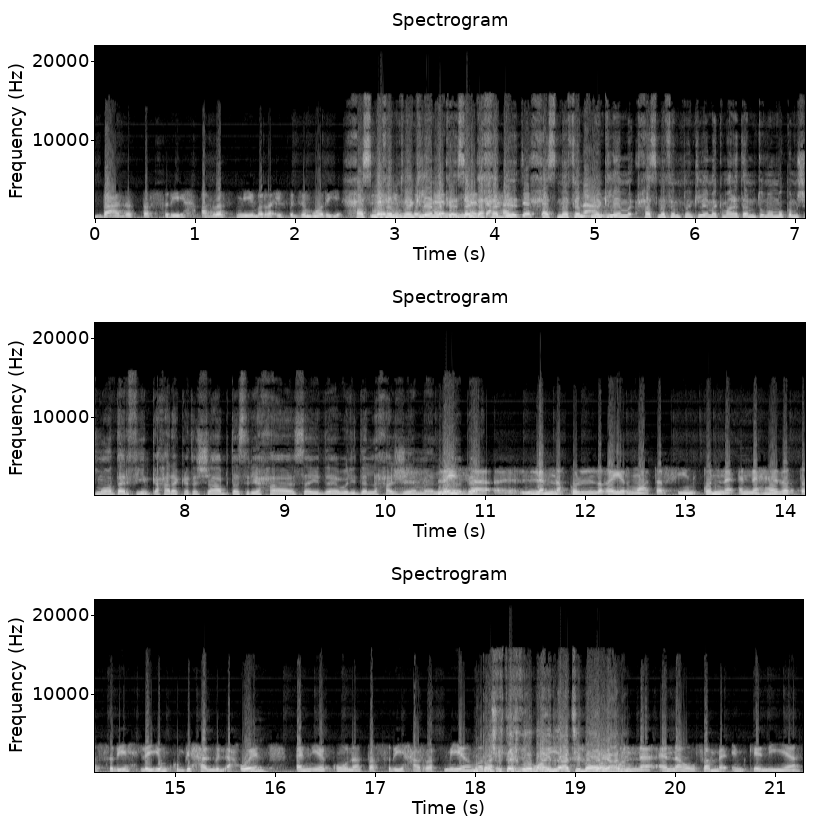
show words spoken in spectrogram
بعد التصريح الرسمي من رئيس الجمهورية. حسب ما فهمت من كلامك سيدة حداد حسب ما فهمت نعم. من كلامك حسب ما فهمت من كلامك معناتها أنتم ما كنتش معترفين كحركة الشعب تصريح السيد وليد الحجام ليس لم نقل غير معترفين. قلنا أن هذا التصريح لا يمكن بحال من الأحوال أن يكون تصريحا رسميا ما كنتش بتاخذوه بعين الاعتبار يعني. قلنا أنه فما إمكانية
